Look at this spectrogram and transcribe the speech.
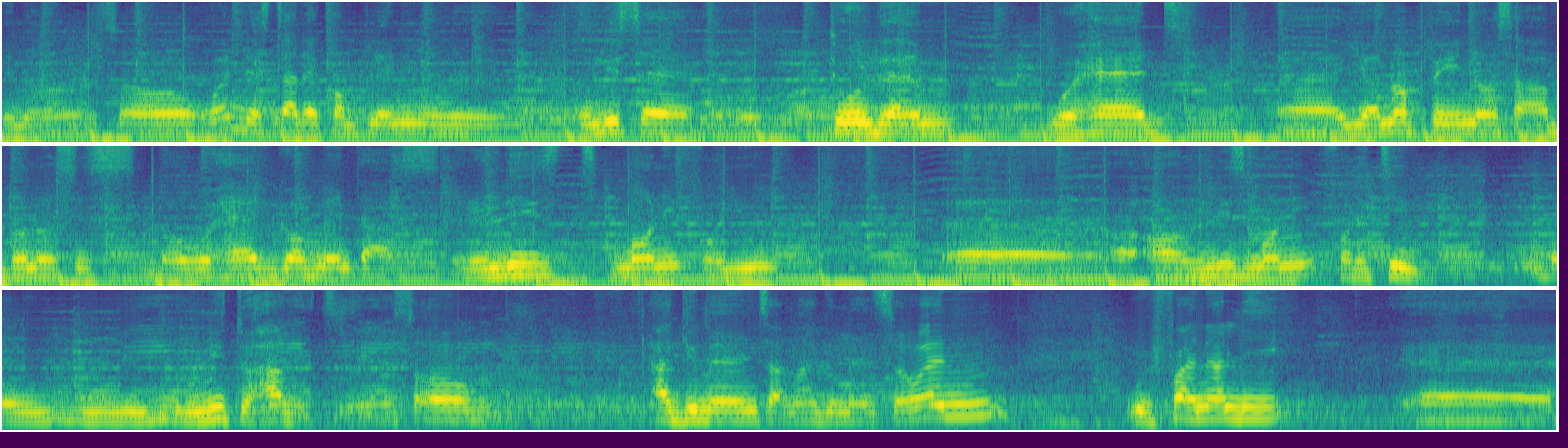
You know, so when they started complaining, we, Ulisse told them, we heard uh, you're not paying us our bonuses, but we heard government has released money for you, uh, or, or released money for the team. But we, we need to have it. You know? So arguments and arguments. So when we finally, uh,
